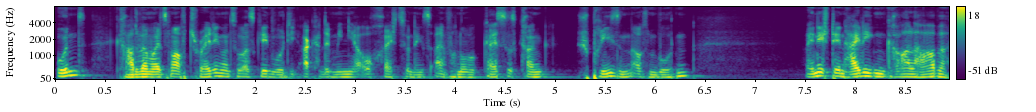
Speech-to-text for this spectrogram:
Und gerade wenn wir jetzt mal auf Trading und sowas gehen, wo die Akademien ja auch rechts und links einfach nur geisteskrank sprießen aus dem Boden, wenn ich den Heiligen Gral habe,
